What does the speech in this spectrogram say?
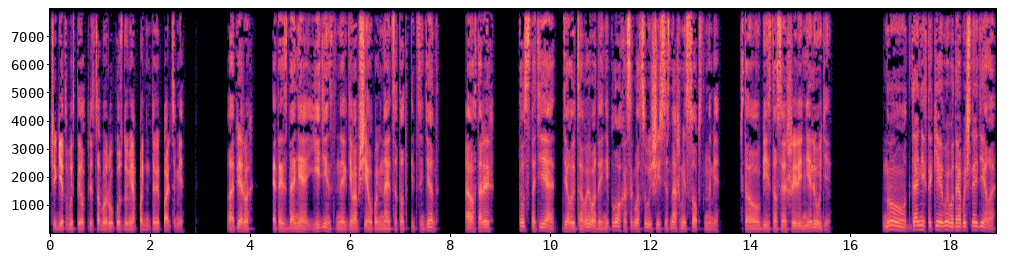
Чигет выставил перед собой руку с двумя поднятыми пальцами. Во-первых, это издание единственное, где вообще упоминается тот инцидент, а во-вторых, тут статья делаются выводы, неплохо согласующиеся с нашими собственными, что убийство совершили не люди. Ну, для них такие выводы — обычное дело.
